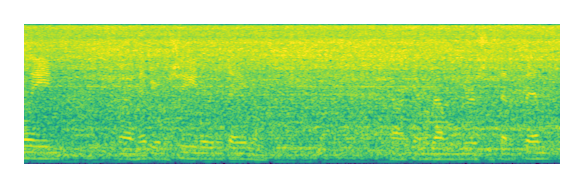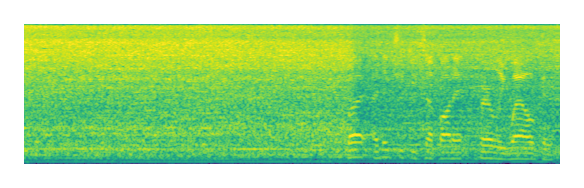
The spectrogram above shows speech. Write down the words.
cleaned, a heavier machine or anything. And, uh, I can't remember how many years she said it's been. But I think she keeps up on it fairly well because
